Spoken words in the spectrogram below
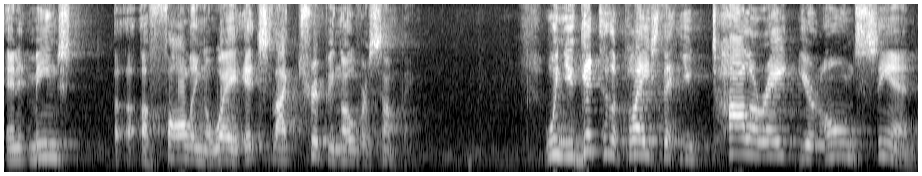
and it means a, falling away. It's like tripping over something. When you get to the place that you tolerate your own sin,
